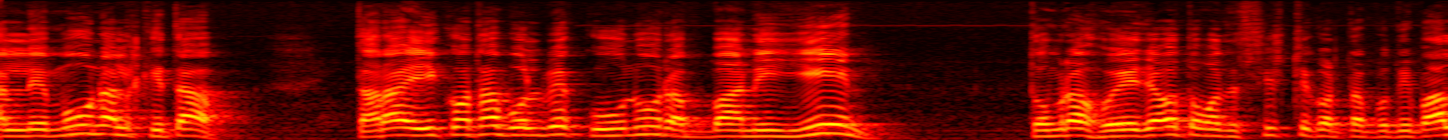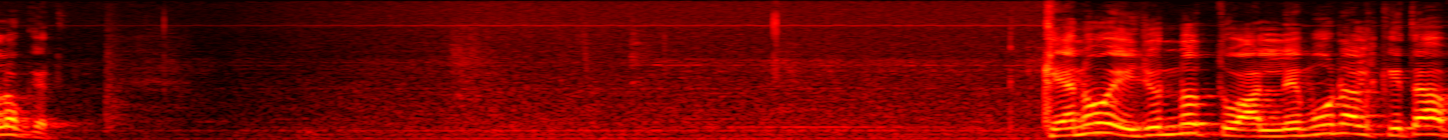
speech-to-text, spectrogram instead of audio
আল্লেমুন আল কিতাব, তারা এই কথা বলবে, কুনু রব্বানি ইয়েন তোমরা হয়ে যাও তোমাদের সৃষ্টিকর্তা প্রতিপালকের। কেন? এই জন্য তো আল্লেমুন আল কিতাব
